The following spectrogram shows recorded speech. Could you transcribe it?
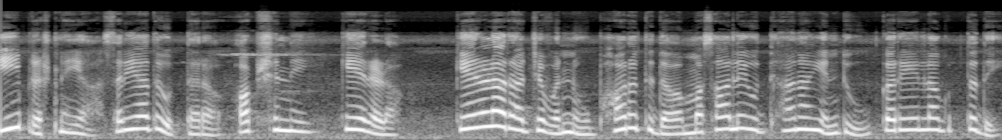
ಈ ಪ್ರಶ್ನೆಯ ಸರಿಯಾದ ಉತ್ತರ ಆಪ್ಷನ್ ಎ, ಕೇರಳ. ಕೇರಳ ರಾಜ್ಯವನ್ನು ಭಾರತದ ಮಸಾಲೆ ಉದ್ಯಾನ ಎಂದು ಕರೆಯಲಾಗುತ್ತದೆ.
